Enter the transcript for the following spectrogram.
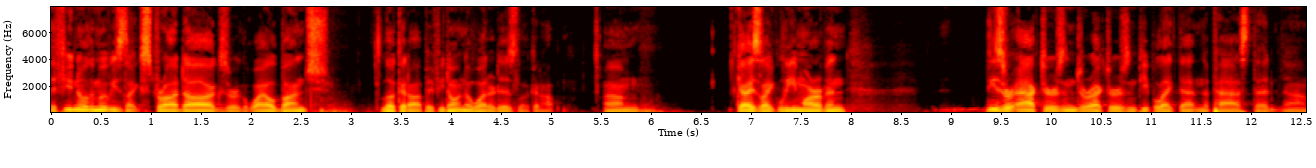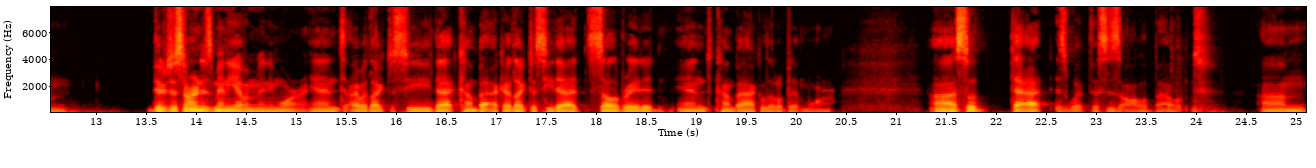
if you know the movies like Straw Dogs or The Wild Bunch, look it up. If you don't know what it is, look it up. Um, guys like Lee Marvin, these are actors and directors and people like that in the past that um, there just aren't as many of them anymore. And I would like to see that come back. I'd like to see that celebrated and come back a little bit more. Uh, so that is what this is all about. Um,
